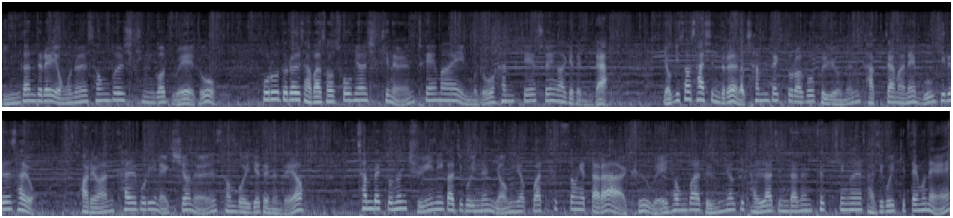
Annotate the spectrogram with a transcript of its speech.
인간들의 영혼을 성불시키는 것 외에도 포로들을 잡아서 소멸시키는 퇴마의 임무도 함께 수행하게 됩니다. 여기서 사신들은 참백도라고 불리우는 각자만의 무기를 사용, 화려한 칼부린 액션을 선보이게 되는데요. 참백도는 주인이 가지고 있는 영역과 특성에 따라 그 외형과 능력이 달라진다는 특징을 가지고 있기 때문에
